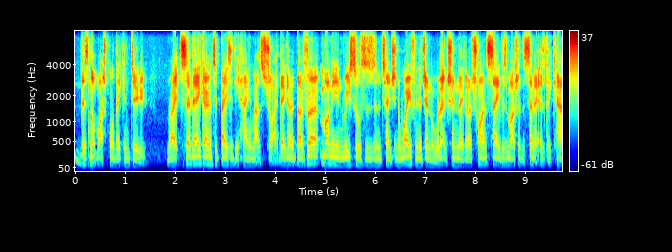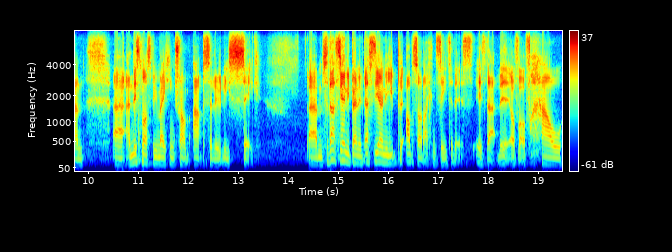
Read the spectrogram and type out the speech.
there's not much more they can do, right? So they're going to basically hang him out to dry. They're going to divert money and resources and attention away from the general election. They're going to try and save as much of the Senate as they can, uh, and this must be making Trump absolutely sick. Um, so that's the only benefit. That's the only upside I can see to this is that of of how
